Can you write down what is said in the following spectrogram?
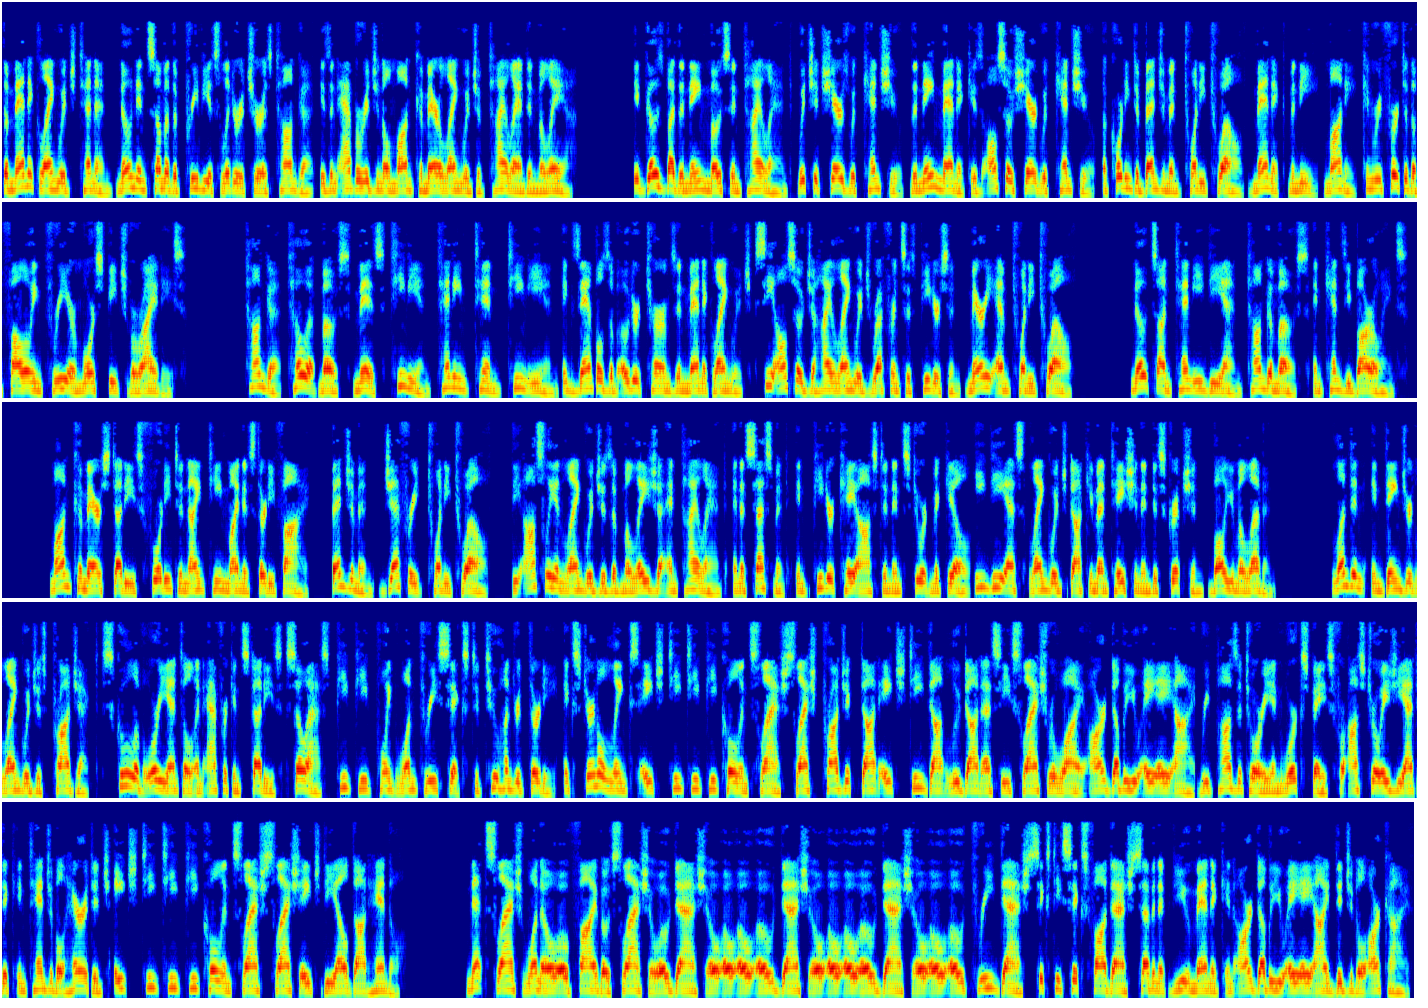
The Maniq language Tenen, known in some of the previous literature as Tonga, is an aboriginal Mon Khmer language of Thailand and Malaya. It goes by the name Mos in Thailand, which it shares with Kensiu. The name Maniq is also shared with Kensiu. According to Benjamin 2012, Maniq Mani, Mani can refer to the following three or more speech varieties. Tonga, Toa, Mos, Ms, Tinian, Tenin, Tin, Teen Ian. Examples of odor terms in Maniq language. See also Jahai language references Peterson, Mary M. 2012. Notes on 10 EDN Tonga Mos and Kenzi borrowings. Mon Khmer Studies 40 to 19-35. Benjamin, Geoffrey, 2012. The Aslian Languages of Malaysia and Thailand, An Assessment, in Peter K. Austin and Stuart McGill, eds. Language Documentation and Description, Volume 11. London, Endangered Languages Project, School of Oriental and African Studies, SOAS, pp.136-230, external links http project.ht.lu.se rawai rwaai, repository and workspace for Austroasiatic Intangible Heritage http hdl.handle Net slash 10050 slash 00 dash 0000 dash 0000 dash 0003 dash 66 fa dash 7 at View Maniq in RWAAI Digital Archive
